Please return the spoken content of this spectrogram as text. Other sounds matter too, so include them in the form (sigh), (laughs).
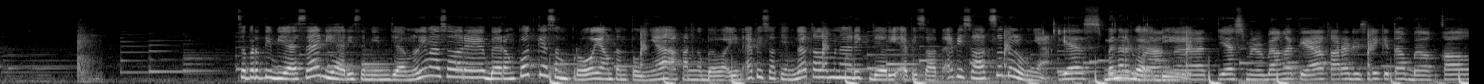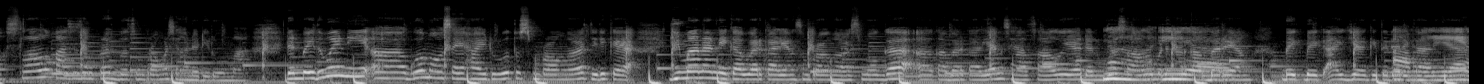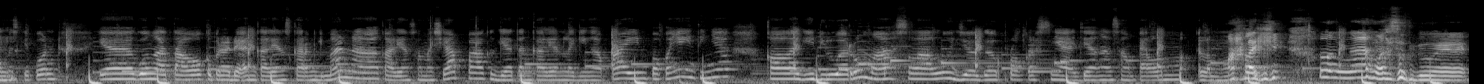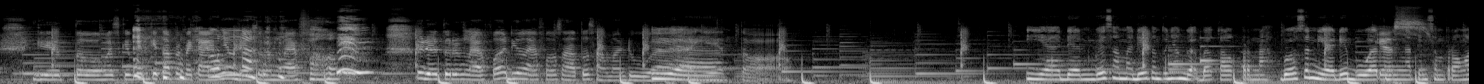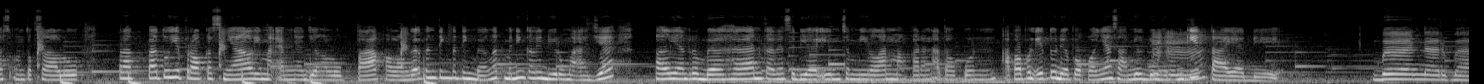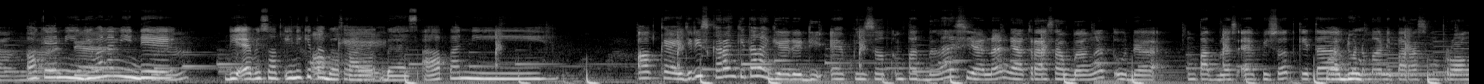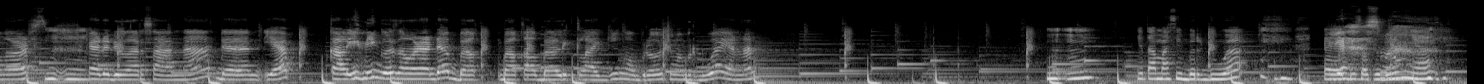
Seperti biasa di hari Senin jam 5 sore bareng Podcast Sempro yang tentunya akan ngebawain episode yang gak kalah menarik dari episode-episode sebelumnya. Yes, Bener bener, gak, Di? banget. Yes, bener banget ya. Karena di sini kita bakal selalu kasih surprise buat Semprongers yang ada di rumah. Dan by the way nih, eh, gue mau say hi dulu tuh Semprongers. Jadi kayak gimana nih kabar kalian Semprongers? Semoga eh, kabar kalian sehat selalu ya. Dan gue Nah, selalu mendengar iya. kabar yang baik-baik aja gitu dari Amin. kalian. Meskipun ya gue nggak tahu keberadaan kalian sekarang gimana, kalian sama siapa, kegiatan kalian lagi ngapain. Pokoknya intinya kalau lagi di luar rumah selalu jaga prokesnya, jangan sampai lemah, lemah (laughs) lagi, lengah maksud gue gitu. Meskipun kita ppkm-nya (laughs) udah turun level, (laughs) udah turun level di level 1 sama 2 Iya. gitu. Iya, dan gue sama dia tentunya nggak bakal pernah bosen ya dia buat Yes. ngingetin Semprongos untuk selalu patuhi prokesnya, 5M-nya jangan lupa. Kalau nggak penting-penting banget, mending kalian di rumah aja. Kalian rebahan, kalian sediain cemilan, makanan ataupun apa pun itu deh pokoknya sambil dengerin Mm-mm. kita ya, Dek. Bener banget. Oke nih, Dan- gimana nih, Dek? Mm-mm. Di episode ini kita Oke. bakal bahas apa nih? Oke, jadi sekarang kita lagi ada di episode 14 ya Nan Nggak kerasa banget udah 14 episode kita Waduh. menemani para semprongers Mm-mm. Yang ada di luar sana Dan yap, kali ini gue sama Nanda bak- bakal balik lagi ngobrol cuma berdua ya Nan Mm-mm. Kita masih berdua (laughs) kayak Yes. episode sebelumnya. (laughs)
